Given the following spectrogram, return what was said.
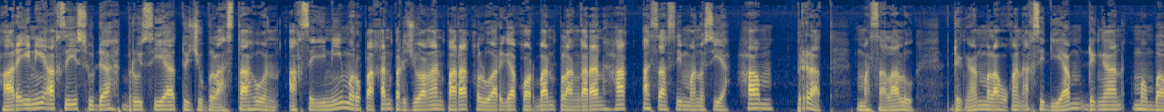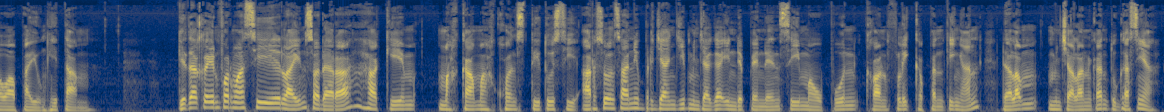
Hari ini aksi sudah berusia 17 tahun. Aksi ini merupakan perjuangan para keluarga korban pelanggaran hak asasi manusia HAM berat masa lalu dengan melakukan aksi diam dengan membawa payung hitam. Kita ke informasi lain, Saudara. Hakim Mahkamah Konstitusi Arsul Sani berjanji menjaga independensi maupun konflik kepentingan dalam menjalankan tugasnya.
